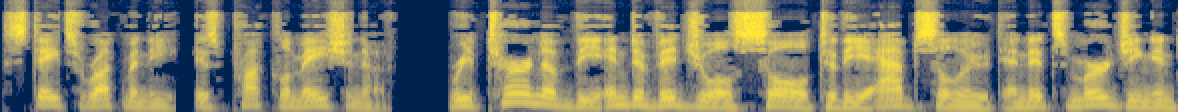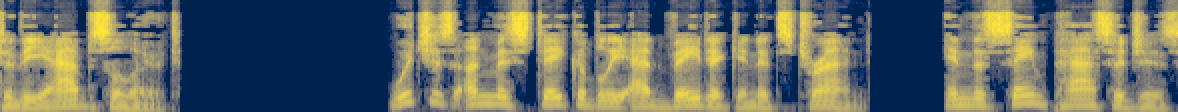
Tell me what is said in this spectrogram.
states Rukmini, is proclamation of return of the individual soul to the Absolute and its merging into the Absolute, which is unmistakably Advaitic in its trend. In the same passages,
